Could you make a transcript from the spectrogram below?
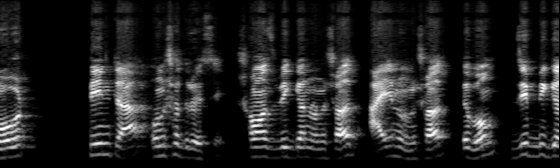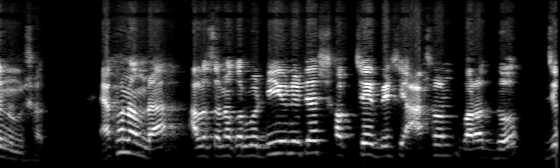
মোট তিনটা অনুষদ রয়েছে সমাজ বিজ্ঞান অনুষদ, আইন অনুষদ এবং জীববিজ্ঞান অনুষদ। এখন আমরা আলোচনা করব ডি ইউনিটের সবচেয়ে বেশি আসন বরাদ্দ যে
